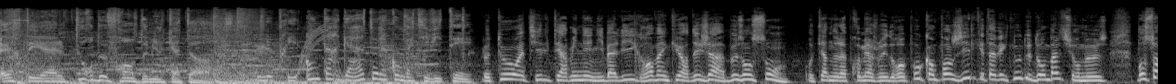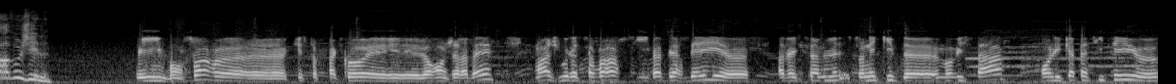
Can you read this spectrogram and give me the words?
RTL Tour de France 2014. Le prix Antargaz de la combativité. Le tour est-il terminé? Nibali, grand vainqueur déjà à Besançon, au terme de la première journée de repos. Qu'en pense Gilles qui est avec nous de Dombasle-sur-Meuse? Bonsoir à vous Gilles. Oui, bonsoir euh, Christophe Paco et Laurent Jalabert. Moi, je voulais savoir si Valverde, euh, avec son, son, équipe de Movistar, ont les capacités euh,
